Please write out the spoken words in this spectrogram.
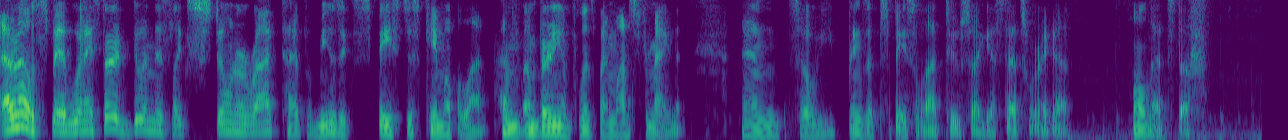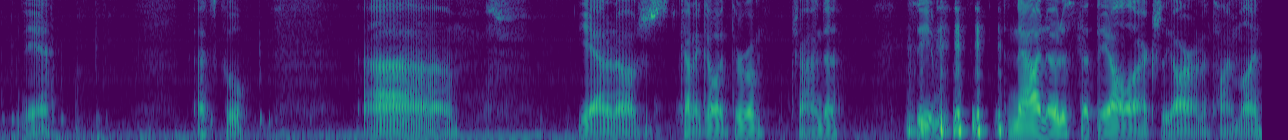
I don't know. When I started doing this like stoner rock type of music, space just came up a lot. I'm I'm very influenced by Monster Magnet, and so he brings up space a lot too. So I guess that's where I got all that stuff. Yeah. That's cool. Um yeah, I don't know. I was just kind of going through them, trying to see 'em. now I noticed that they all actually are on a timeline.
